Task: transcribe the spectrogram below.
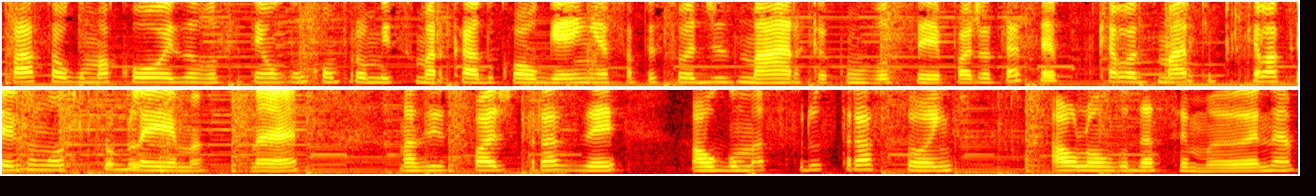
faça alguma coisa, ou você tem algum compromisso marcado com alguém e essa pessoa desmarca com você. Pode até ser que ela desmarque porque ela teve um outro problema, né? Mas isso pode trazer algumas frustrações ao longo da semana.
